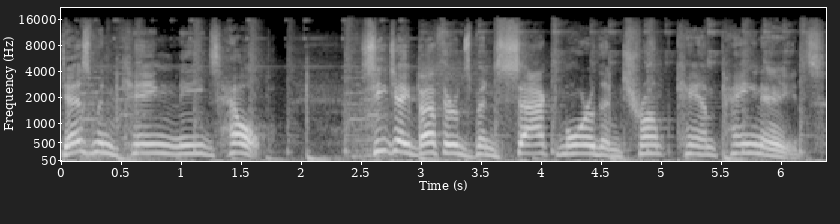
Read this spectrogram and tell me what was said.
Desmond King needs help. CJ Beathard's been sacked more than Trump campaign aides.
